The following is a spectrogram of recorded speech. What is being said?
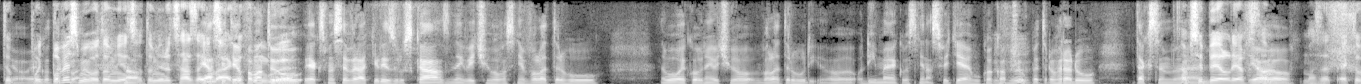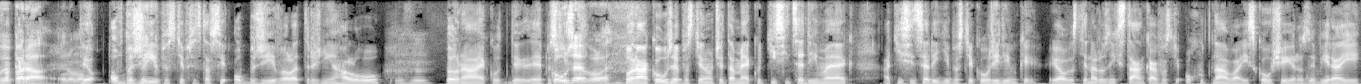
To jo, pojď, jako pověs mi o tom něco, no. to mě docela zajímá. Já si to pamatuju, jak jsme se vrátili z Ruska, z největšího vlastně veletrhu nebo jako největšího veletrhu dý, dýmek vlastně na světě, Huka Club mm-hmm. v Petrohradu, tak jsem... Tam si byl, jel jo, jo, mazet. Jak to vypadá? Jenom ty obří, prostě představ si obří veletržní halu, mm-hmm. plná jako... Je prostě, kouře, vole. Plná kouře, prostě, no, tam je jako tisíce dýmek a tisíce lidí prostě kouří dýmky, jo, prostě na různých stánkách prostě ochutnávají, zkoušejí, rozebírají,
